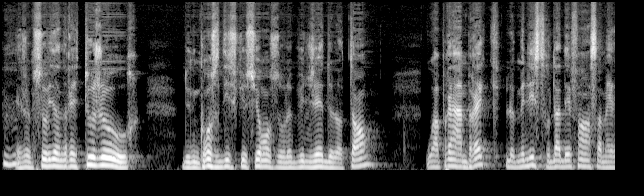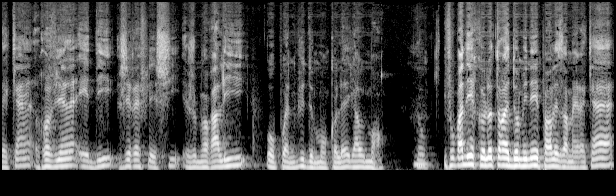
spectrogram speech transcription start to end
Mhm. Et je me souviendrai toujours d'une grosse discussion sur le budget de l'OTAN, où après un break, le ministre de la Défense américain revient et dit J'ai réfléchi et je me rallie au point de vue de mon collègue allemand. Mhm. Donc, il ne faut pas dire que l'OTAN est dominé par les Américains.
